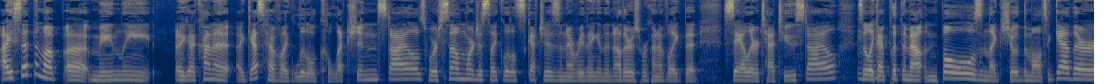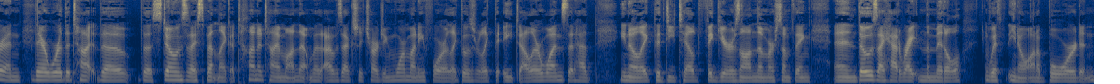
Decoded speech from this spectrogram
I set them up uh mainly like I kind of I guess have like little collection styles where some were just like little sketches and everything and then others were kind of like that sailor tattoo style. So mm-hmm. like I put them out in bowls and like showed them all together and there were the t- the the stones that I spent like a ton of time on that was I was actually charging more money for like those were like the $8 ones that had you know like the detailed figures on them or something and those I had right in the middle with you know on a board and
